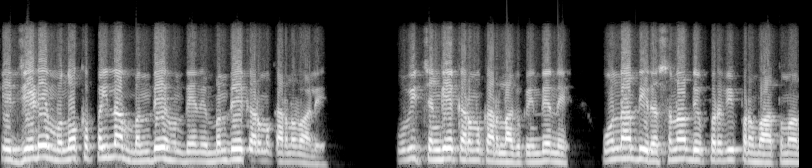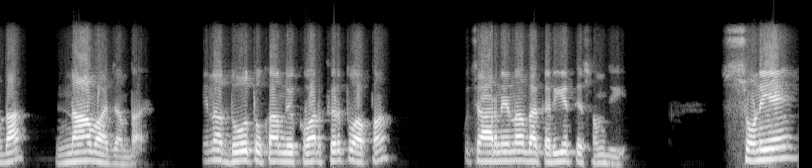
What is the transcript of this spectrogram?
ਕਿ ਜਿਹੜੇ ਮਨੁੱਖ ਪਹਿਲਾਂ ਮੰਦੇ ਹੁੰਦੇ ਨੇ, ਮੰਦੇ ਕਰਮ ਕਰਨ ਵਾਲੇ, ਉਹ ਵੀ ਚੰਗੇ ਕਰਮ ਕਰਨ ਲੱਗ ਪੈਂਦੇ ਨੇ, ਉਹਨਾਂ ਦੀ ਰਸਨਾ ਦੇ ਉੱਪਰ ਵੀ ਪਰਮਾਤਮਾ ਦਾ ਨਾਮ ਆ ਜਾਂਦਾ ਹੈ। ਇਹਨਾਂ ਦੋ ਤੁਕਾਂ ਨੂੰ ਇੱਕ ਵਾਰ ਫਿਰ ਤੋਂ ਆਪਾਂ ਉਚਾਰਨ ਇਹਨਾਂ ਦਾ ਕਰੀਏ ਤੇ ਸਮਝੀਏ। ਸੁਣਿਏ,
